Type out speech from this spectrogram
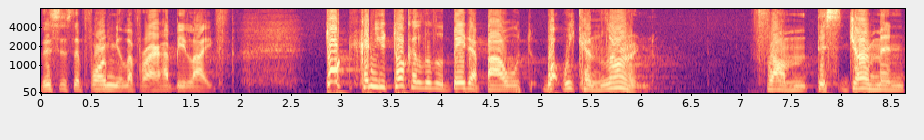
This is the formula for a happy life. Talk, can you talk a little bit about what we can learn from this German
